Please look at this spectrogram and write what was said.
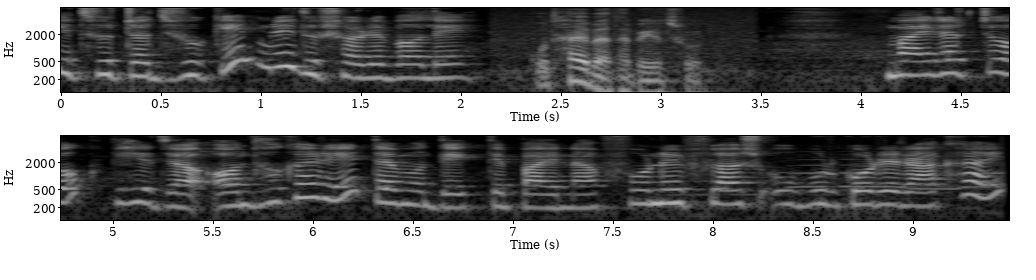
কিছুটা ঝুঁকে মৃদু স্বরে বলে, কোথায় ব্যথা পেয়েছ? মায়রার চোখ ভেজা অন্ধকারে তেমন দেখতে পায় না। ফোনের ফ্লাশ উবুর করে রাখায়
